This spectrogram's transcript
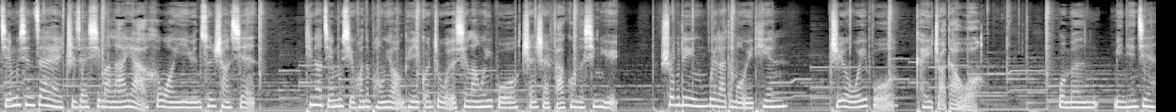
节目现在只在喜马拉雅和网易云村上线。听到节目喜欢的朋友，可以关注我的新浪微博“闪闪发光的星宇”，说不定未来的某一天，只有微博可以找到我。我们明天见。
